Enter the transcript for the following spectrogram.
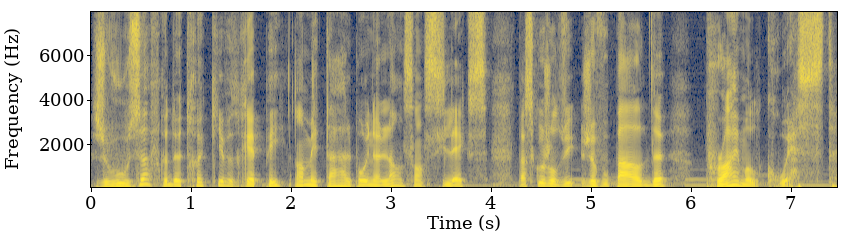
Je vous offre de truquer votre épée en métal pour une lance en silex, parce qu'aujourd'hui je vous parle de Primal Quest.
